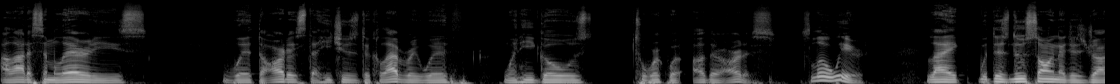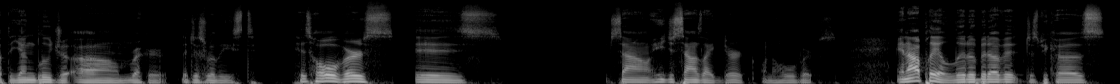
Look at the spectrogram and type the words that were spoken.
a lot of similarities with the artists that he chooses to collaborate with when he goes to work with other artists. It's a little weird. Like with this new song that just dropped, the Yung Bleu um record that just released. His whole verse is sound he just sounds like Durk on the whole verse. And I'll play a little bit of it just because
